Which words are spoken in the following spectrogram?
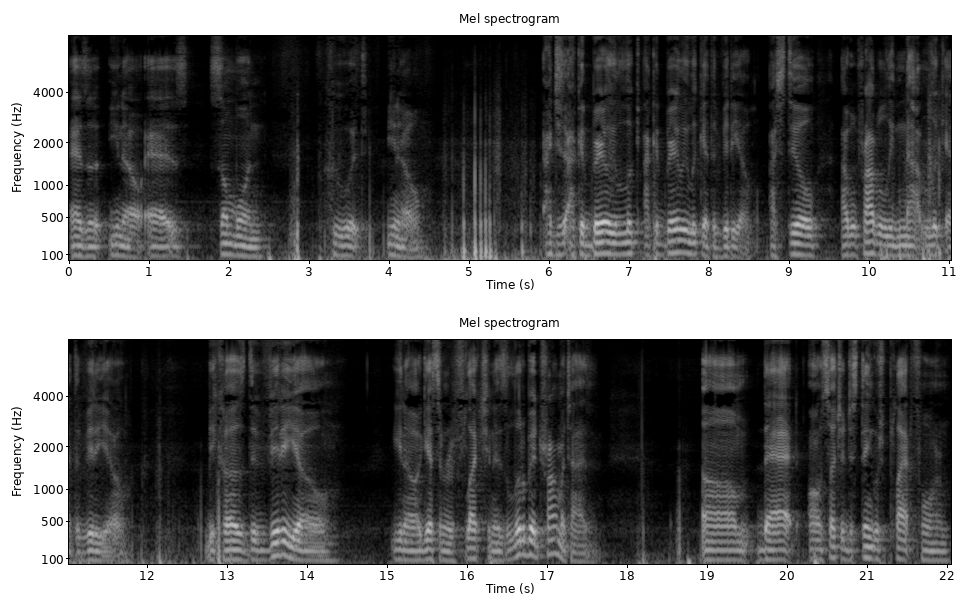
as a you know as someone who would you know I just I could barely look I could barely look at the video. I still I will probably not look at the video because the video you know, I guess in reflection is a little bit traumatizing. Um, that on such a distinguished platform,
